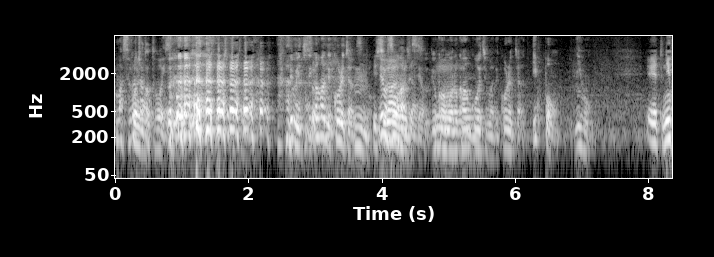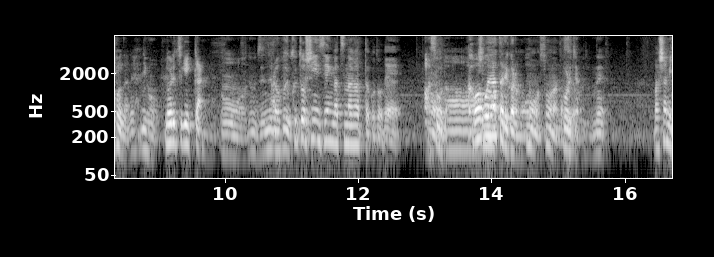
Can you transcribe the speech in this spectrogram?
まあそれはちょっと遠いですねでも1時間半で来れちゃうんですよ、うん。一でもそうなんですよ。横浜の観光地まで来れちゃう。1本。2本。えっ、と2本だね。2本。乗り継ぎ1回。うん。でも全然楽ですよ、ね、副都心線がつながったことで。あそうだ。川越あたりからももうそうなんですよ。来れちゃうんですよね。馬車道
